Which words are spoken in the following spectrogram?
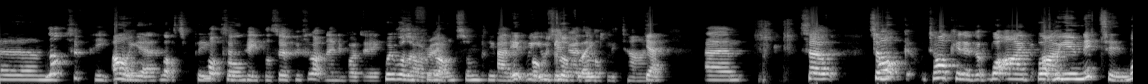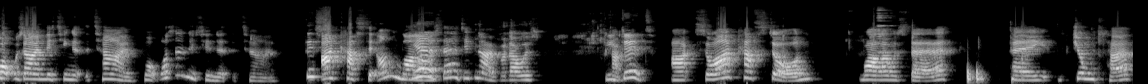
Um, Lots of people. oh yeah, lots of people. lots of people. So if we've forgotten anybody, We will have forgotten some people. It, it was lovely. a lovely time. Yeah. Um, so, So talk, talking of what I, What I- were you knitting? what was I knitting at the time? What was I knitting at the time? This I cast it on while I was there, didn't I? But I was you did. I, so I cast on while I was there a jumper.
